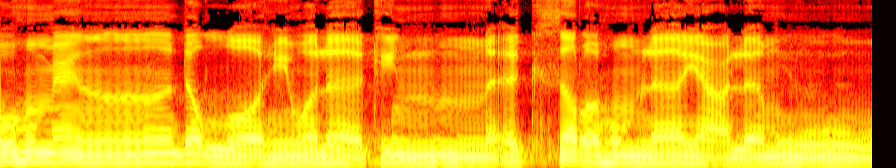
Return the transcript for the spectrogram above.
طائرهم عند الله ولكن أكثرهم لا يعلمون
